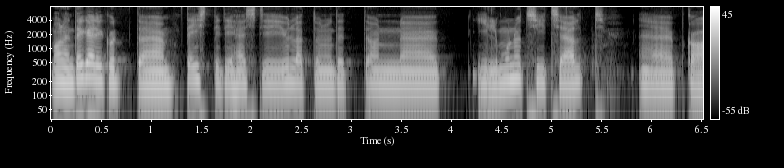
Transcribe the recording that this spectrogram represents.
ma olen tegelikult äh, teistpidi hästi üllatunud, et on äh, ilmunud siit-sealt äh, ka,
